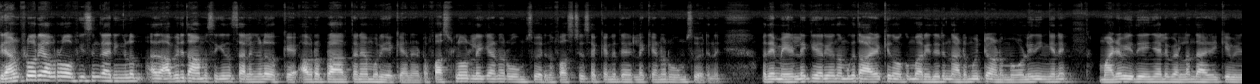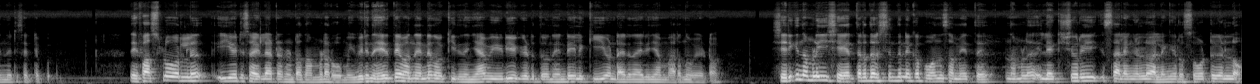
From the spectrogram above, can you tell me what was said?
ഗ്രൗണ്ട് ഫ്ലോറിൽ അവരുടെ ഓഫീസും കാര്യങ്ങളും അവർ താമസിക്കുന്ന സ്ഥലങ്ങളും ഒക്കെ അവരുടെ പ്രാർത്ഥനാ മുറിയൊക്കെയാണ് കേട്ടോ. ഫസ്റ്റ് ഫ്ലോറിലേക്കാണ് റൂംസ് വരുന്നത്. ഫസ്റ്റ് സെക്കൻഡ് തേർഡിലേക്കാണ് റൂംസ് വരുന്നത്. അപ്പോൾ അതേ മേളിലേക്ക് കയറിയോ നമുക്ക് താഴേക്ക് നോക്കുമ്പോൾ അറിയാം ഇതൊരു നടുമുറ്റമാണ്. മുകളിൽ നിന്ന് ഇങ്ങനെ മഴ പെയ്ത് കഴിഞ്ഞാൽ വെള്ളം താഴേക്ക് വീഴുന്നൊരു സെറ്റപ്പ് ഫസ്റ്റ് ഫ്ലോറിൽ ഈ ഒരു സൈഡിലായിട്ടാണ് കേട്ടോ നമ്മുടെ റൂം ഇവർ നേരത്തെ വന്ന് എന്നെ നോക്കിയിരുന്നു. ഞാൻ വീഡിയോ ഒക്കെ എടുത്തു എന്റെ കയ്യിൽ കീ ഉണ്ടായിരുന്നതായിരുന്നു ഞാൻ മറന്നുപോയി കേട്ടോ. ശരിക്കും നമ്മൾ ഈ ക്ഷേത്ര ദർശനത്തിനൊക്കെ പോകുന്ന സമയത്ത് നമ്മൾ ലക്ഷറി സ്ഥലങ്ങളിലോ അല്ലെങ്കിൽ റിസോർട്ടുകളിലോ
